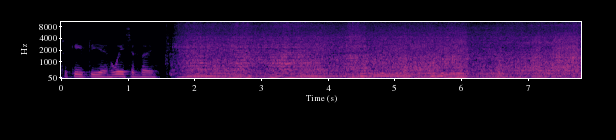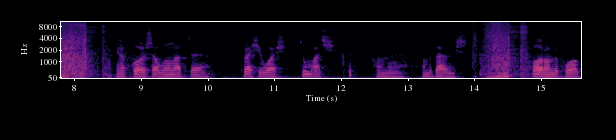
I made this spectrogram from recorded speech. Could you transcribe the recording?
to keep the uh, weeds at bay. And of course I will not uh, pressure wash too much on, uh, on the bearings or on the fork.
